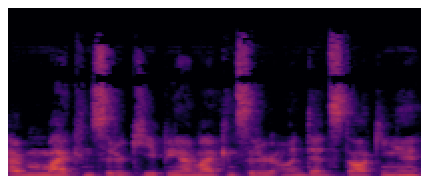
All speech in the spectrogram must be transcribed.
I might consider keeping, I might consider undead stocking it.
